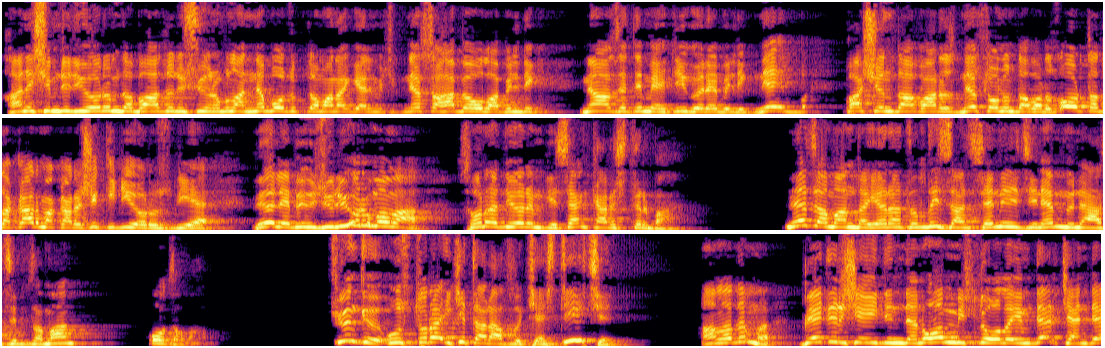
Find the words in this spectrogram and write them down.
Hani şimdi diyorum da bazı düşünüyorum ulan ne bozuk zamana gelmişik, ne sahabe olabildik, ne Hazreti Mehdi'yi görebildik, ne başında varız, ne sonunda varız, ortada karma karışık gidiyoruz diye böyle bir üzülüyorum ama sonra diyorum ki sen karıştırma. Ne zamanda yaratıldıysan senin için en münasip zaman o zaman. Çünkü ustura iki taraflı kestiği için. Anladın mı? Bedir şehidinden on misli olayım derken de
